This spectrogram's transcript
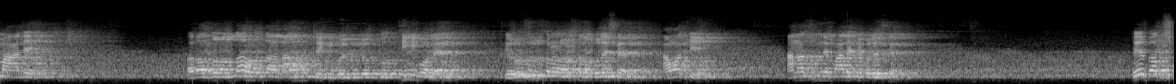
মালিক রাদিয়াল্লাহু তাআলা আনহু থেকে বলল তো তিনি বলেন যে রসুল সাল্লাল্লাহু আলাইহি বলেছেন আমাকে আনাস ইবনে মালিককে বলেছেন, হে বাদশ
